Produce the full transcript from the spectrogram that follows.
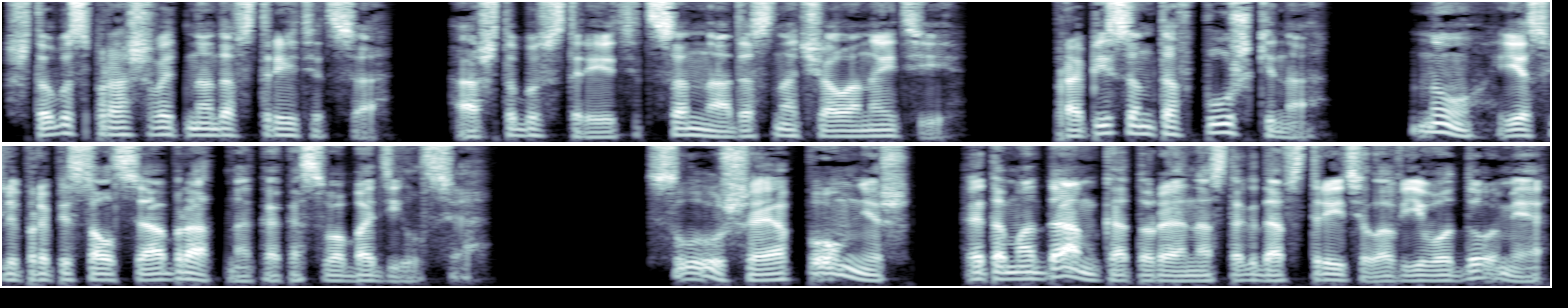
Чтобы спрашивать, надо встретиться. А чтобы встретиться, надо сначала найти. Прописан-то в Пушкина, ну, если прописался обратно, как освободился. Слушай, а помнишь, эта мадам, которая нас тогда встретила в его доме,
